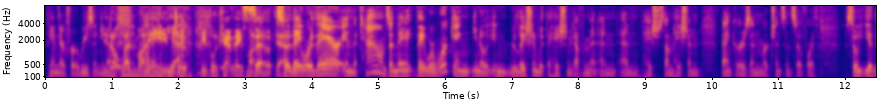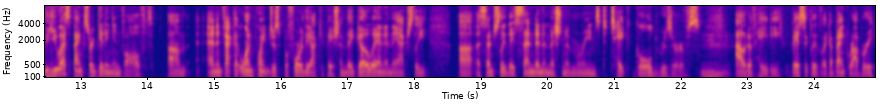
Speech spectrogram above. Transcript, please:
came there for a reason. You, you know? don't lend money uh, yeah. to people who can't make money. So, yeah. so they were there in the towns, and they they were working, you know, in relation with the Haitian government and and Haitian, some Haitian bankers and merchants and so forth. So yeah, the U.S. banks are getting involved. Um, and in fact, at one point just before the occupation, they go in and they actually uh, essentially they send in a mission of Marines to take gold reserves mm. out of Haiti. Basically, it's like a bank robbery,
